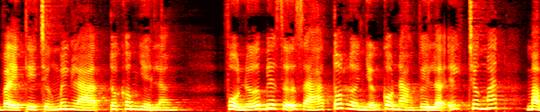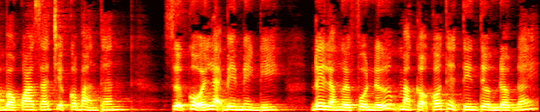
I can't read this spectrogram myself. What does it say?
Vậy thì chứng minh là tôi không nhìn lầm. Phụ nữ biết giữ giá tốt hơn những cô nàng vì lợi ích trước mắt mà bỏ qua giá trị của bản thân. Giữ cô ấy lại bên mình đi. Đây là người phụ nữ mà cậu có thể tin tưởng được đấy.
